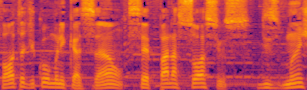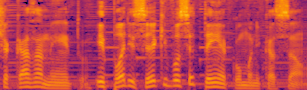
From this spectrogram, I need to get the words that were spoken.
Falta de comunicação separa sócios, desmancha casamento. E pode ser que você tenha comunicação,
